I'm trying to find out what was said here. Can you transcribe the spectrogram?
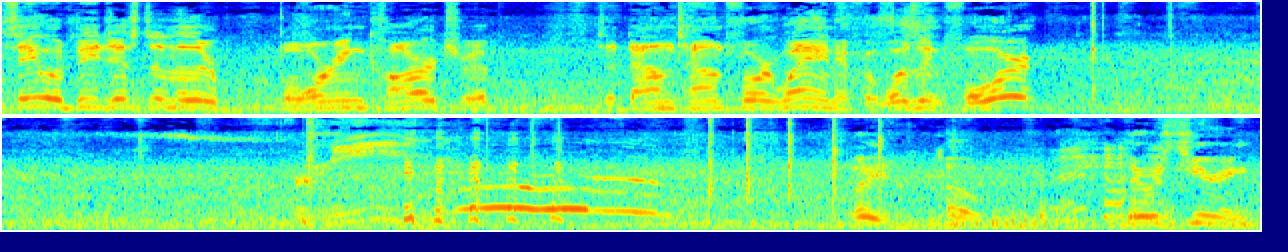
See, it would be just another boring car trip to downtown Fort Wayne if it wasn't for. For me. Wait, oh, there was cheering.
